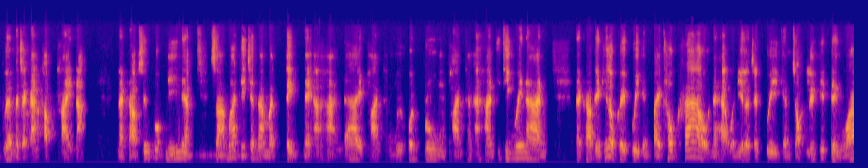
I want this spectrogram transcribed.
เปื้อนมาจากการขับถ่ายหนักนะครับ ซึ่งพวกนี้เนี่ยสามารถที่จะนำมาติดในอาหารได้ ผ่านทางมือคนปรุง ผ่านทางอาหารที่ทิ้งไว้นานนะครับอย่างที่เราเคยคุยกันไปคร่าวๆนะฮะวันนี้เราจะคุยกันเจาะลึกนิดหนึ่งว่า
